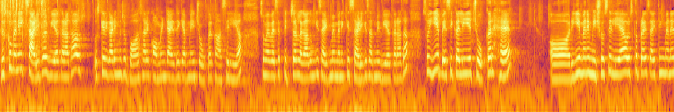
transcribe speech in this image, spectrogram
जिसको मैंने एक साड़ी पर वियर करा था। उस, उसके रिगार्डिंग मुझे बहुत सारे कमेंट आए थे कि आपने ये चोकर कहाँ से लिया। सो मैं वैसे पिक्चर लगा दूँगी साइड में मैंने किस साड़ी के साथ में वियर करा था। सो ये बेसिकली ये चोकर है और ये मैंने मीशो से लिया है और उसका प्राइस आई थिंक मैंने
